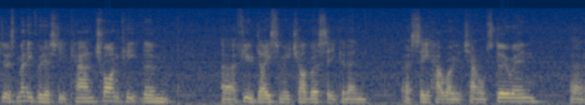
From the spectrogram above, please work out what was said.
do as many videos as you can, try and keep them uh, a few days from each other so you can then uh, see how well your channel's doing, uh,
